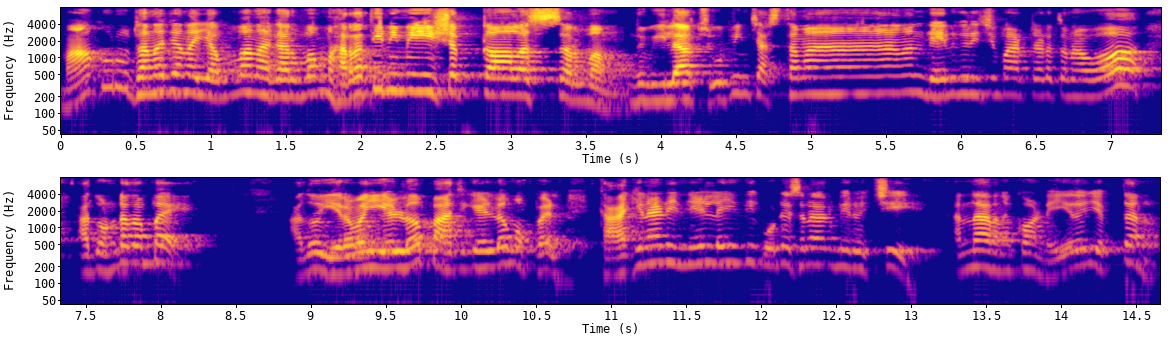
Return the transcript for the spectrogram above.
మాకురు ధనజన యవ్వన గర్వం హరతి నిమేషత్కాల సర్వం. నువ్వు ఇలా చూపించి అస్తమానం దేని గురించి మాట్లాడుతున్నావో? అది ఉండదబ్బాయి. అదో ఇరవై ఏళ్ళో పాతికేళ్ళో ముప్పై ఏళ్ళు. కాకినాడ ఇన్నేళ్ళు అయింది కోటేశ్వరరావు మీరు వచ్చి అన్నారు అనుకోండి ఏదో చెప్తాను.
